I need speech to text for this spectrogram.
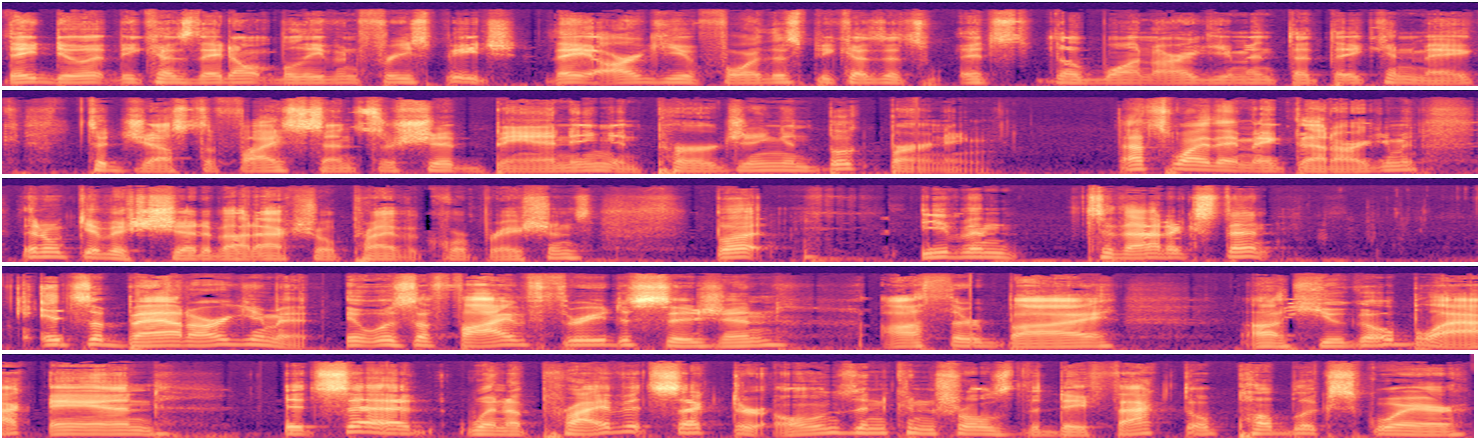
They do it because they don't believe in free speech. They argue for this because it's it's the one argument that they can make to justify censorship, banning and purging and book burning. That's why they make that argument. They don't give a shit about actual private corporations. But even to that extent, it's a bad argument. It was a 5-3 decision authored by uh, Hugo Black and it said when a private sector owns and controls the de facto public square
